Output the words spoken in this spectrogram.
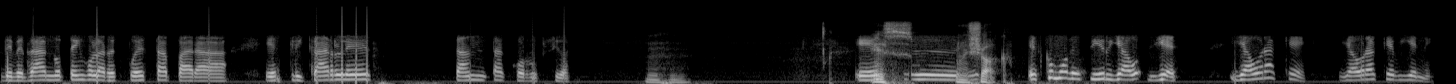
De verdad, no tengo la respuesta para explicarles tanta corrupción. Es, un shock. Es como decir, ya, yes, ¿y ahora qué? ¿Y ahora qué viene?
